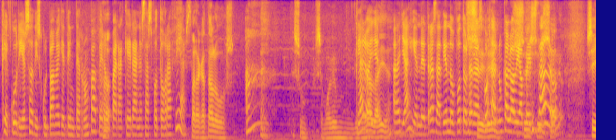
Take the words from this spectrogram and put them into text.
Qué curioso, discúlpame que te interrumpa, pero Ah. ¿para qué eran esas fotografías? Para catálogos. Ah, Es un- se mueve un claro, hay, ahí, ¿eh? hay alguien detrás haciendo fotos a las Sí, cosas, nunca lo había sí, sí, pensado. Sí,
